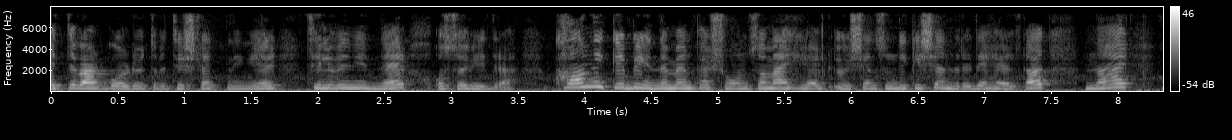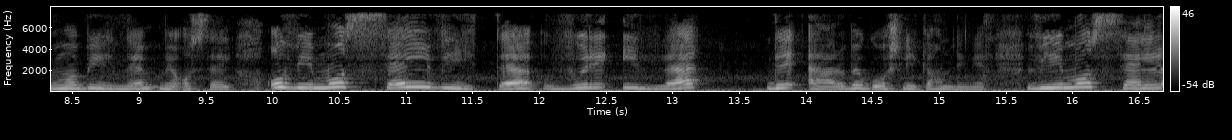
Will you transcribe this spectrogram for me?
Etter hvert går det utover til slektninger, til veninner, og så videre. Kan ikke begynne med en person som er helt ukjent, som du ikke kjenner i det hele tatt. Nei, vi må begynne med oss selv. Og vi må selv vite hvor ille det er å begå slike handlinger. Vi må selv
